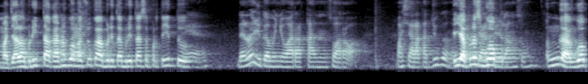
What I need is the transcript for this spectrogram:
majalah berita karena gue nggak suka berita-berita seperti itu Iya. Dan lo juga menyuarakan suara masyarakat juga nggak? Iya, plus langsung. Enggak, gua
